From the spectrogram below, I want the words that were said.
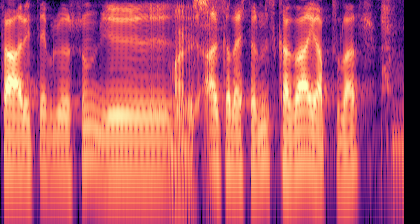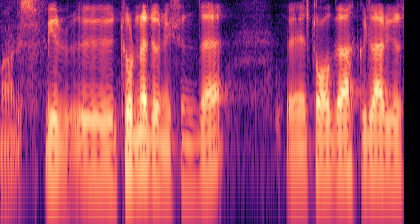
tarihte biliyorsun e, Maalesef. arkadaşlarımız kaza yaptılar. Maalesef. Bir e, turne dönüşünde e, Tolga Güler Yüz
